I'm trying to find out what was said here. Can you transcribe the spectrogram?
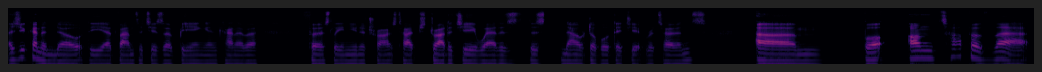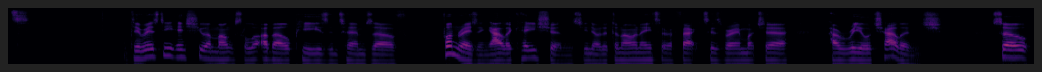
as you kind of know, the advantages of being in kind of a first lien unitranche type strategy where there's there's now double digit returns. Um, but on top of that, there is the issue amongst a lot of LPs in terms of fundraising, allocations. You know, the denominator effect is very much a, a real challenge. So,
